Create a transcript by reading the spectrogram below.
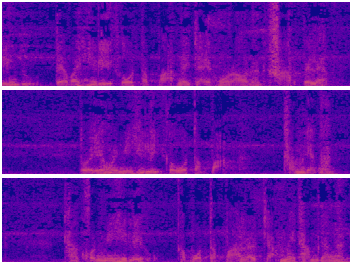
จริงอยู่ แต่ว่าฮิริโอตปะในใจของเรานั้นขาดไปแล้ว ตัวเองไม่มีฮิริกับโอตปะทำอย่างนั้น ถ้าคนมีฮิริกับโอตปะแล้วจะไม่ทำอย่างนั้น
